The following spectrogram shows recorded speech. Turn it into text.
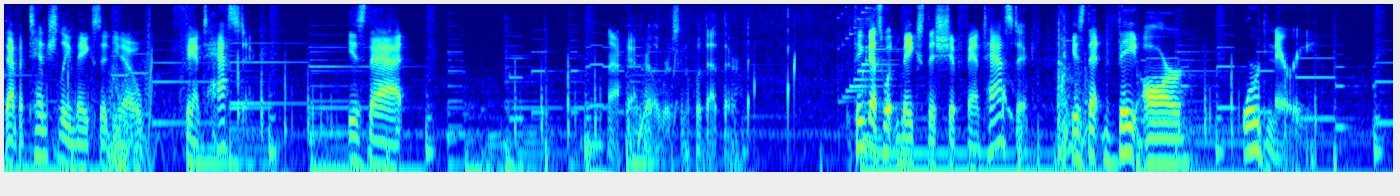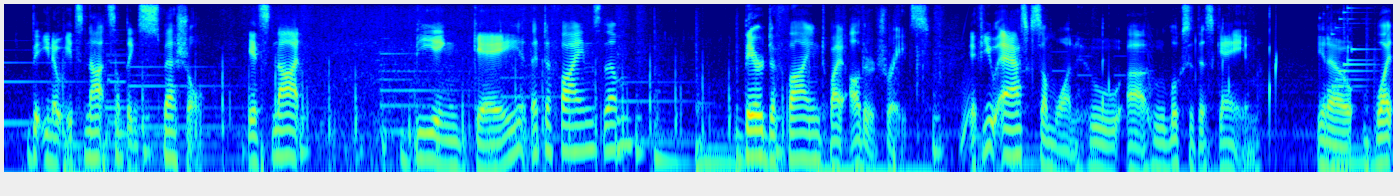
That potentially makes it, you know, fantastic. Is that... Okay, apparently we're just going to put that there. I think that's what makes this ship fantastic, is that they are ordinary. That, you know, it's not something special. It's not being gay that defines them. They're defined by other traits. If you ask someone who uh, who looks at this game, you know, what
